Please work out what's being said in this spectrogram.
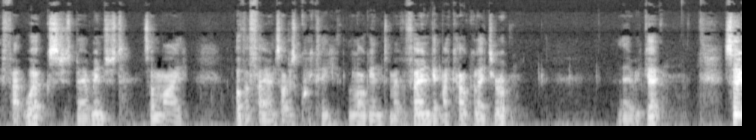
if that works just bear with me I'm just it's on my other phone so I'll just quickly log into my other phone get my calculator up there we go. So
